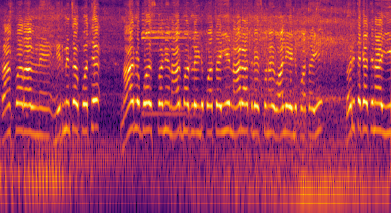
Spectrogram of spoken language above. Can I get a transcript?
ట్రాన్స్ఫారాలని నిర్మించకపోతే నార్లు పోసుకొని నార్మర్లు ఎండిపోతాయి నారాతలు వేసుకున్నాయి వాళ్ళు ఎండిపోతాయి. త్వరితగతిన ఈ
